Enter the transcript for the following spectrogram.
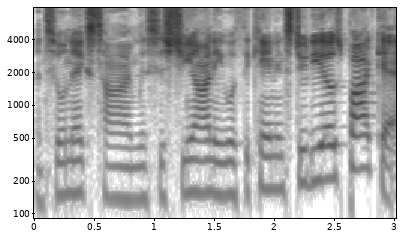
Until next time, this is Gianni with the Kannon Studios podcast.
